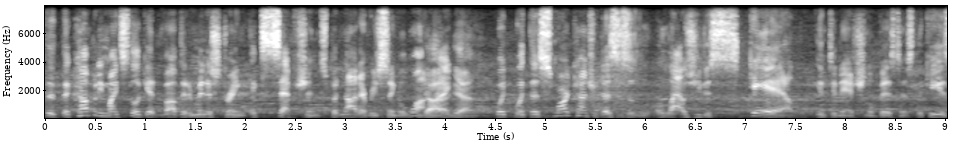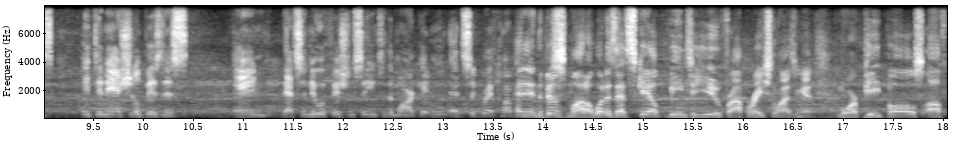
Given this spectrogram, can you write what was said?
the, the company might still get involved in administering exceptions, but not every single one, Got it, right? yeah. What, what the smart contract does is it allows you to scale international business. The key is international business, and that's a new efficiency into the market, and that's a great problem. And in the business model, what does that scale mean to you for operationalizing it? More people, off,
